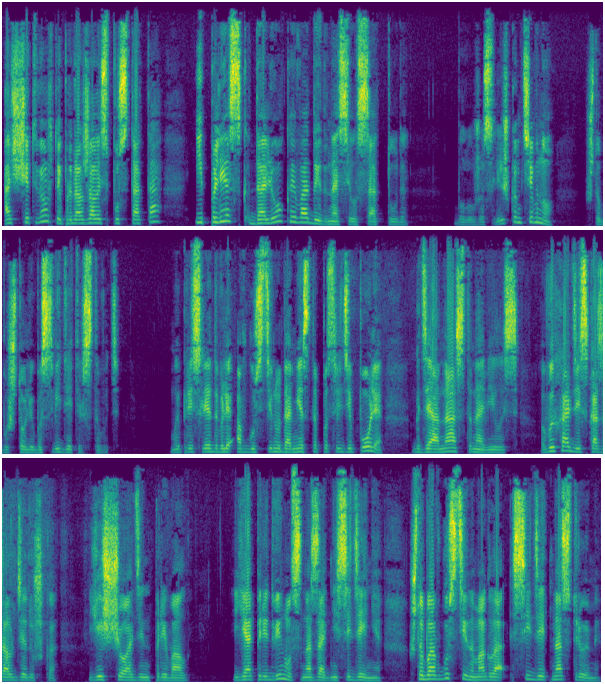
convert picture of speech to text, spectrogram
а с четвертой продолжалась пустота, и плеск далекой воды доносился оттуда. Было уже слишком темно, чтобы что-либо свидетельствовать. Мы преследовали Августину до места посреди поля, где она остановилась. «Выходи», — сказал дедушка. «Еще один привал». Я передвинулся на заднее сиденье, чтобы Августина могла сидеть на стреме.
